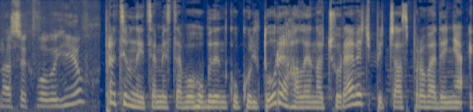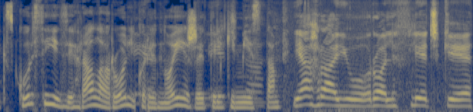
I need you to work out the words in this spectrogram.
наших ворогів. Працівниця місцевого будинку культури Галина Чуревич під час проведення екскурсії зіграла роль корінної жительки міста. Я граю роль флечки,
